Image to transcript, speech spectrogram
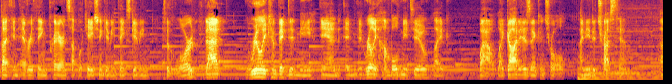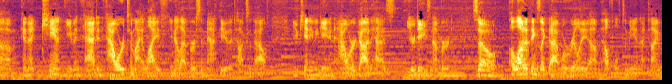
but in everything, prayer and supplication, giving thanksgiving to the Lord. That really convicted me and it, it really humbled me too. Like, wow, like God is in control. I need to trust Him um, and I can't even add an hour to my life. You know that verse in Matthew that talks about you can't even gain an hour. God has your days numbered. So a lot of things like that were really um, helpful to me in that time.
